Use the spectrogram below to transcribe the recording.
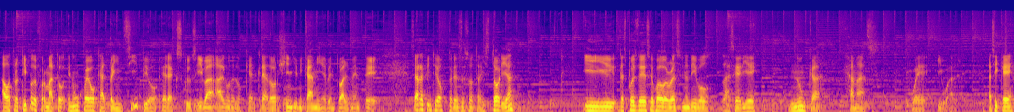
a otro tipo de formato en un juego que al principio era exclusiva, algo de lo que el creador Shinji Mikami eventualmente se arrepintió, pero esa es otra historia. Y después de ese juego de Resident Evil, la serie nunca, jamás fue igual. Así que,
